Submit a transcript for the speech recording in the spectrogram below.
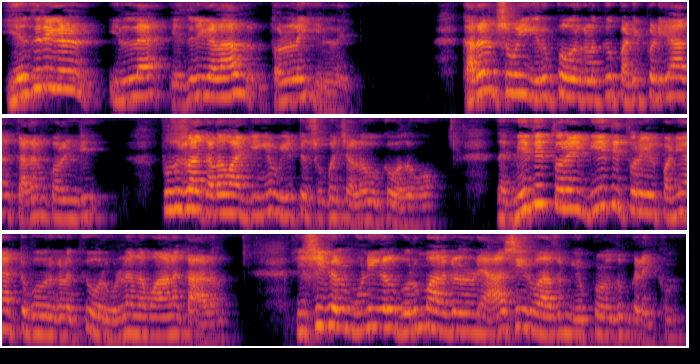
எதிரிகள் இல்லை எதிரிகளால் தொல்லை இல்லை. கடன் சுமை இருப்பவர்களுக்கு படிப்படியாக கடன் குறைஞ்சி புதுசாக கடன் வாங்கிங்க வீட்டு சுப செலவுக்கு உதவும். இந்த நிதித்துறை நீதித்துறையில் பணியாற்றுபவர்களுக்கு ஒரு உன்னதமான காலம். ரிஷிகள் முனிகள் குருமார்களுடைய ஆசீர்வாதம் எப்பொழுதும் கிடைக்கும்.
